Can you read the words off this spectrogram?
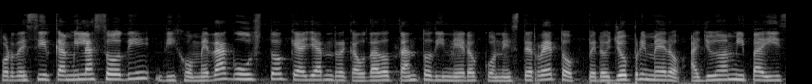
Por decir, Camila Sodi dijo, me da gusto que hayan recaudado tanto dinero con este reto, pero yo primero ayudo a mi país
